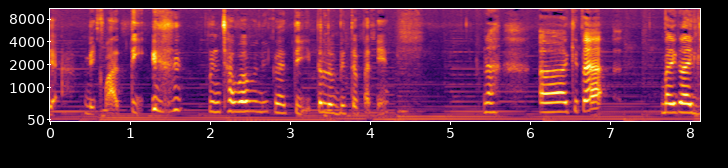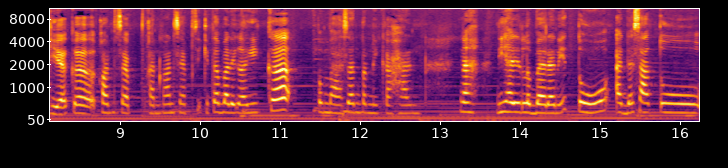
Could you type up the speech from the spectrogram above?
Ya menikmati. Mencoba menikmati itu lebih tepatnya. Nah uh, kita balik lagi ya ke konsep kan konsepsi kita balik lagi ke pembahasan pernikahan. Nah di hari lebaran itu ada satu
